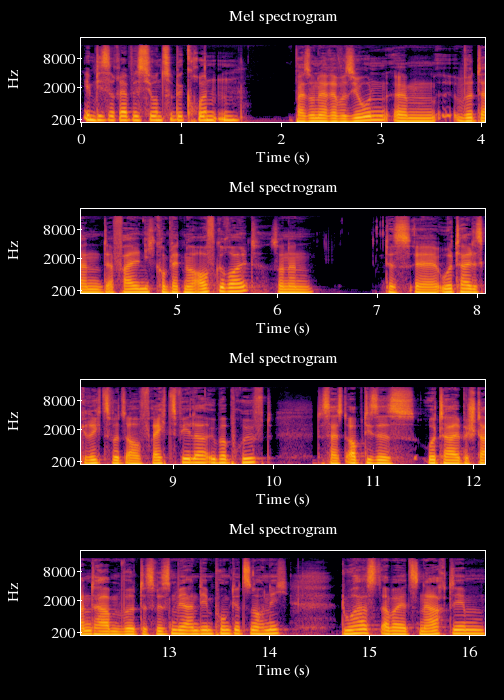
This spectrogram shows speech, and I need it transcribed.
eben diese Revision zu begründen. Bei so einer Revision ähm, wird dann der Fall nicht komplett nur aufgerollt, sondern das äh, Urteil des Gerichts wird auf Rechtsfehler überprüft. Das heißt, ob dieses Urteil Bestand haben wird, das wissen wir an dem Punkt jetzt noch nicht. Du hast aber jetzt nach dem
